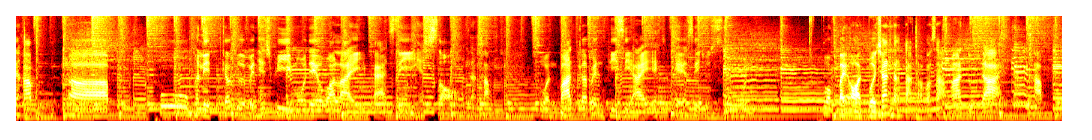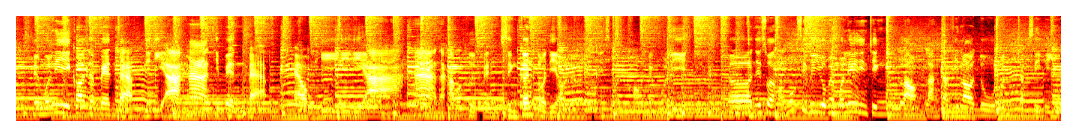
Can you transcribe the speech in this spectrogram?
นะครับ ผู้ผลิตก็คือเป็น HP โมเดลอะไร 84H2 นะครับ ส่วนบัสก็เป็น PCI Express 4.0 พวกไบออดเวอร์ชันต่างๆ เราก็สามารถดูได้นะครับ Memory ก็จะเป็นแบบ DDR5 ที่เป็นแบบ LPDDR5 นะครับ ก็คือเป็นซิงเกิลตัวเดียวเลยในส่วน เออในส่วนของพวก CPU Memory จริงๆเราหลังจากที่เราดูรุ่นจาก CPU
